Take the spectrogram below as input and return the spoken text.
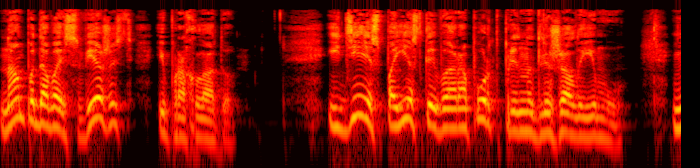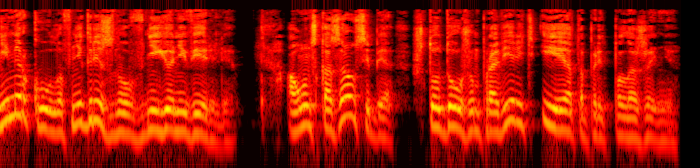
Нам подавай свежесть и прохладу. Идея с поездкой в аэропорт принадлежала ему. Ни Меркулов, ни Грязнов в нее не верили. А он сказал себе, что должен проверить и это предположение.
